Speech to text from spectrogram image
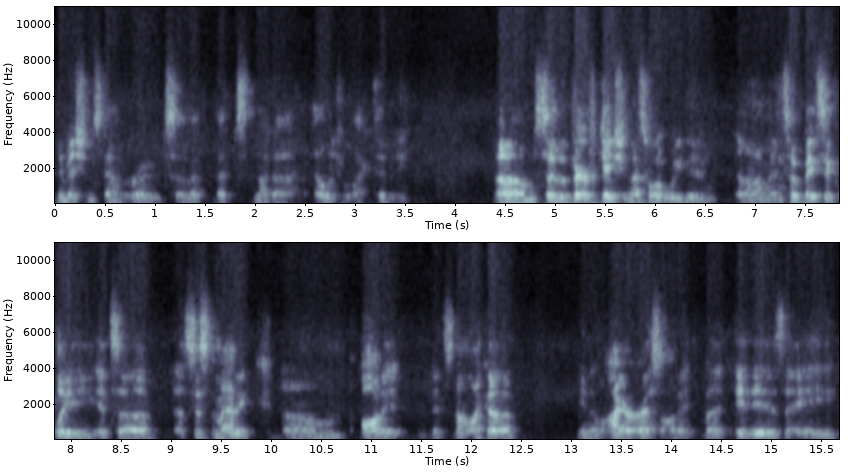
emissions down the road. So that that's not a eligible activity. Um, so the verification, that's what we do. Um, and so basically it's a, a systematic um, audit. It's not like a you know, IRS audit, but it is a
